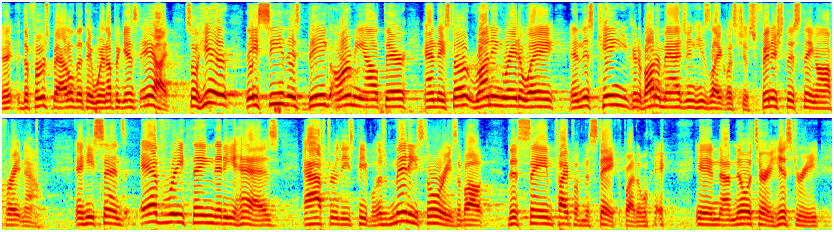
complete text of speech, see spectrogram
the first battle that they went up against Ai. So here, they see this big army out there and they start running right away. And this king, you can about imagine, he's like, let's just finish this thing off right now. And he sends everything that he has after these people. There's many stories about this same type of mistake, by the way in uh, military history.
